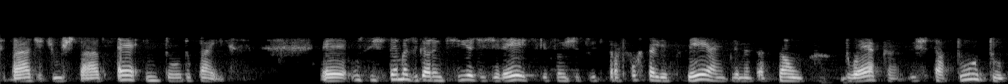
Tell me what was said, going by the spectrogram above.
cidade, de um estado, é em todo o país. É, o sistema de garantia de direitos, que foi instituído para fortalecer a implementação do ECA, do Estatuto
